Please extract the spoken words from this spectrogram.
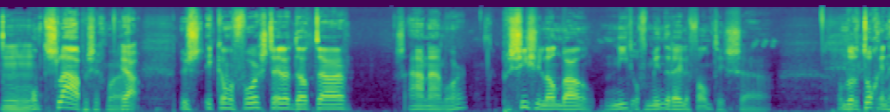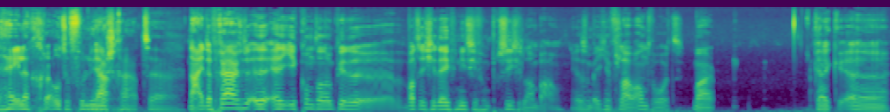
Mm Om te slapen, zeg maar. Ja. Dus ik kan me voorstellen dat daar is aanname hoor, precisielandbouw niet of minder relevant is. Uh, omdat het toch in hele grote volumes gaat. Uh. Nou, de vraag is, uh, je komt dan ook weer, wat is je definitie van precisielandbouw? Ja, dat is een beetje een flauw antwoord. Maar kijk, de,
